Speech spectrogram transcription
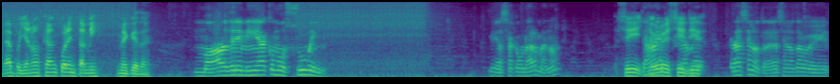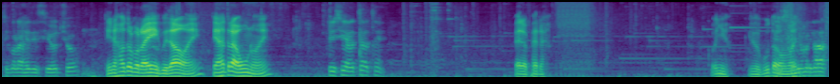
Vea, pues ya nos quedan 40.000. Me quedan. Madre mía, cómo suben. Me voy a sacar un arma, ¿no? Sí, yo creo que sí, tío. Ya se nota, ya se nota porque estoy con las G18. Tienes otro por ahí, cuidado, ¿eh? Tienes atrás uno, ¿eh? Sí, sí, a este, a este. Espera, espera. Coño, hijo de puta, ¿En ¿cómo me das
